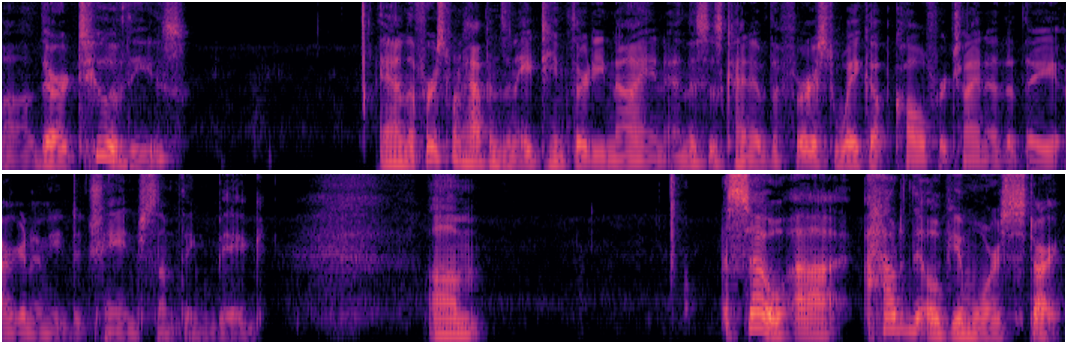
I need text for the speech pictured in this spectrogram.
Uh, there are two of these, and the first one happens in 1839, and this is kind of the first wake up call for China that they are going to need to change something big. Um, so, uh, how did the Opium Wars start?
